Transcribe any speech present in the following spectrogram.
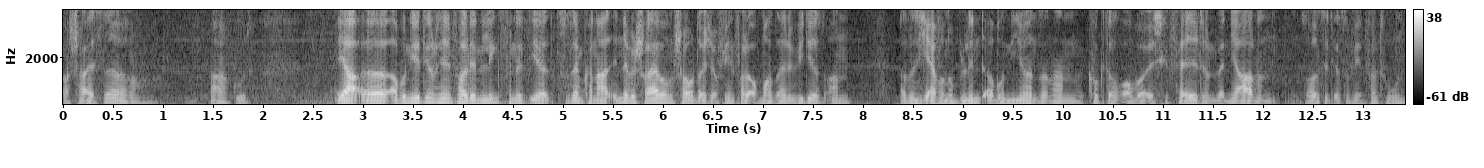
Oh, scheiße. Ah, gut. Ja, äh, abonniert ihn auf jeden Fall. Den Link findet ihr zu seinem Kanal in der Beschreibung. Schaut euch auf jeden Fall auch mal seine Videos an. Also nicht einfach nur blind abonnieren, sondern guckt auch, ob er euch gefällt. Und wenn ja, dann solltet ihr es auf jeden Fall tun.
